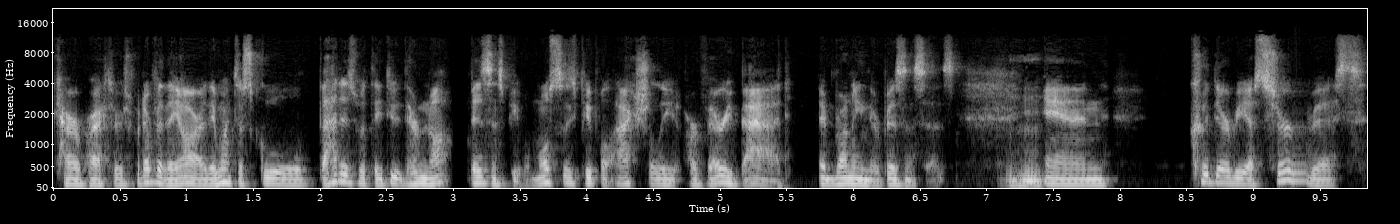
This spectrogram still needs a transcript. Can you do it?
chiropractors, whatever they are. They went to school. That is what they do. They're not business people. Most of these people actually are very bad at running their businesses. Mm-hmm. And could there be a service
